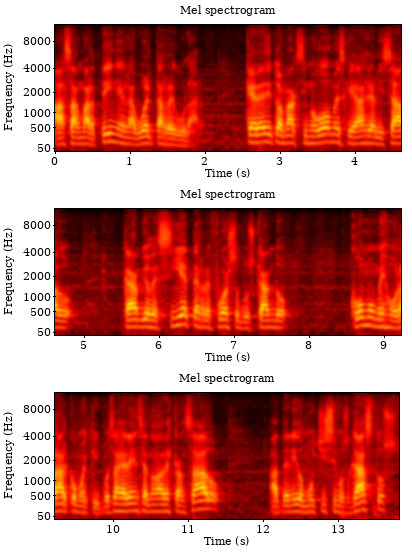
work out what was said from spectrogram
a San Martín en la vuelta regular. Crédito a Máximo Gómez que ha realizado cambios de siete refuerzos buscando cómo mejorar como equipo. Esa gerencia no ha descansado, ha tenido muchísimos gastos,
